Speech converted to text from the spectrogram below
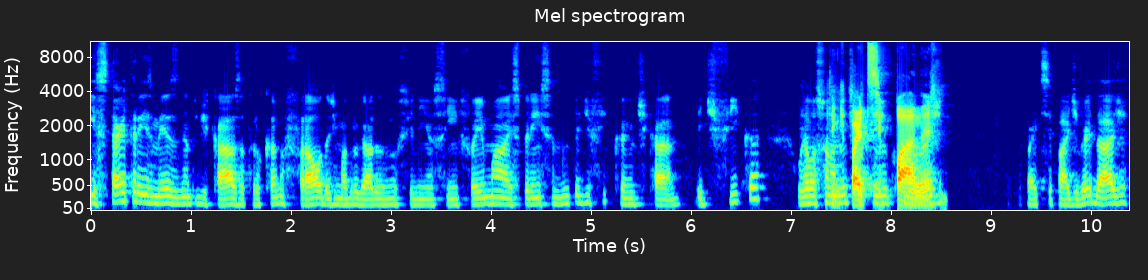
E estar três meses dentro de casa, trocando fralda de madrugada no filhinho, assim, foi uma experiência muito edificante, cara. Edifica o relacionamento. Tem que participar, que né? Participar de verdade.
